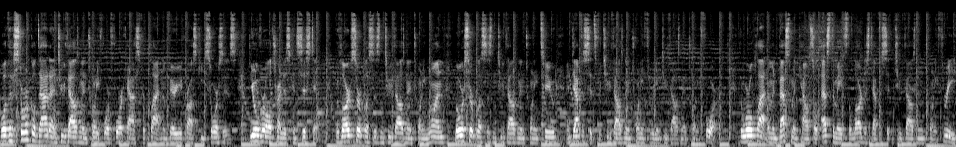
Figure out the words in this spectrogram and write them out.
While the historical data and 2024 forecasts for platinum vary across key sources, the overall trend is consistent, with large surpluses in 2021, lower surpluses in 2022, and deficits for 2023 and 2024. The World Platinum Investment Council estimates the largest deficit in 2023,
